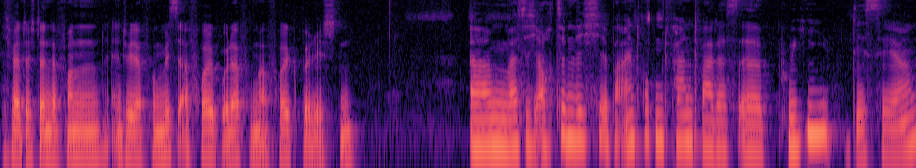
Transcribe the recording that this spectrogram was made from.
Ich werde euch dann davon entweder vom Misserfolg oder vom Erfolg berichten. Ähm, was ich auch ziemlich beeindruckend fand, war das äh, Puy-Dessert,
